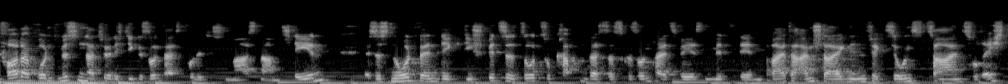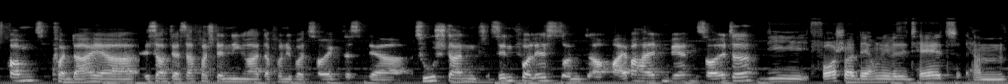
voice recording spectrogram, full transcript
Im Vordergrund müssen natürlich die gesundheitspolitischen Maßnahmen stehen. Es ist notwendig, die Spitze so zu kappen, dass das Gesundheitswesen mit den weiter ansteigenden Infektionszahlen zurechtkommt. Von daher ist auch der Sachverständigenrat davon überzeugt, dass der Zustand sinnvoll ist und auch beibehalten werden sollte. Die Forscher der Universität haben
